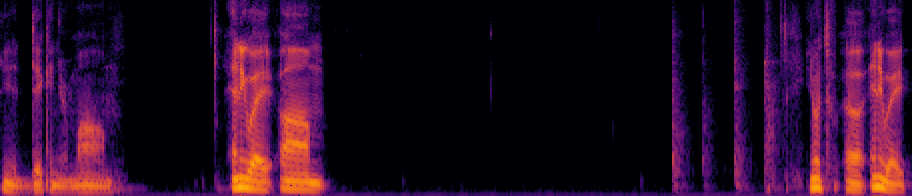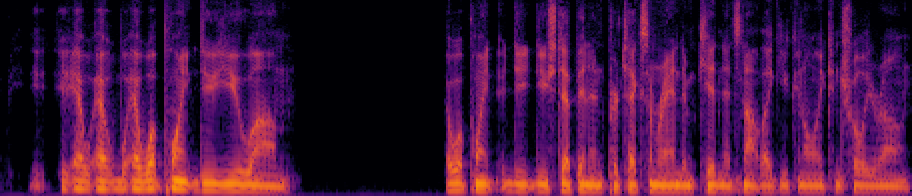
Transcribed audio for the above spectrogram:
I need a dick in your mom. Anyway, um, you know, it's uh, anyway. At, at, at what point do you um at what point do you step in and protect some random kid, and it's not like you can only control your own?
